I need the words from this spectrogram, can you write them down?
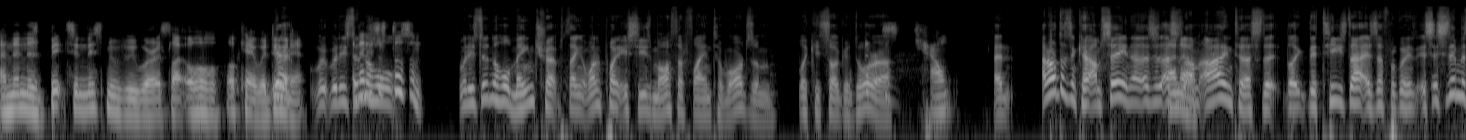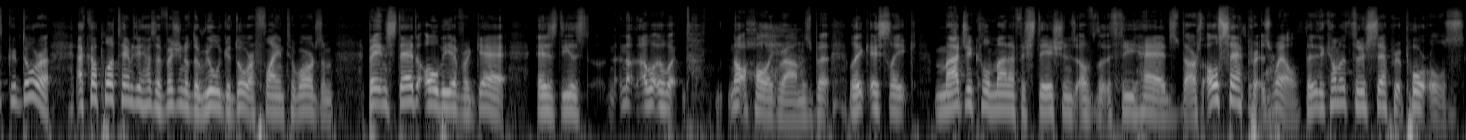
and then there's bits in this movie where it's like, oh, okay, we're doing yeah, it, when he's and doing then the whole just doesn't. when he's doing the whole mind trip thing, at one point he sees Mothra flying towards him, like he saw Ghidorah. count. I know it doesn't count. I'm saying that. This is, this is. I'm adding to this that like they tease that as if we're going. It's the same with Ghidorah. A couple of times he has a vision of the real Ghidorah flying towards him, but instead all we ever get is these not not holograms, but like it's like magical manifestations of the three heads that are all separate as well. They, they come through separate portals.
